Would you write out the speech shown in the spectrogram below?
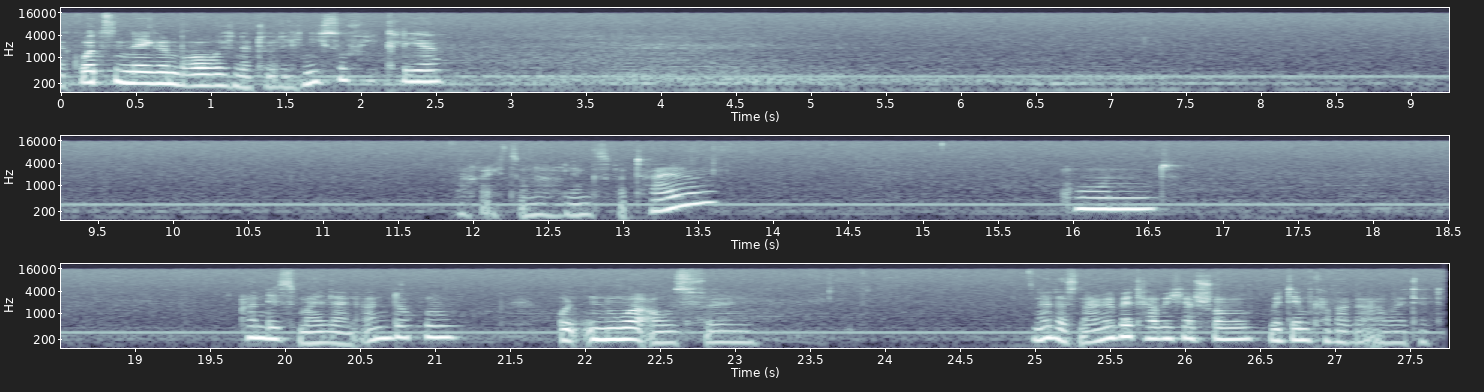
Bei kurzen Nägeln brauche ich natürlich nicht so viel Clear. Nach rechts nach links verteilen. Und an die Smileline andocken und nur ausfüllen. Na, das Nagelbett habe ich ja schon mit dem Cover gearbeitet.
